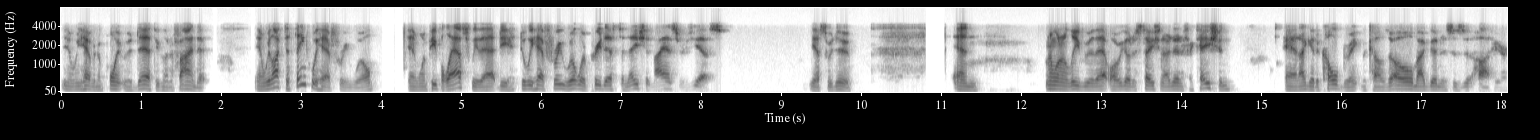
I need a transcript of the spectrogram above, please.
You know, when you have an appointment with death, you're going to find it. And we like to think we have free will. And when people ask me that, do, you, do we have free will or predestination? My answer is yes. Yes, we do. And I want to leave you with that while we go to station identification and I get a cold drink because, oh my goodness, is it hot here.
